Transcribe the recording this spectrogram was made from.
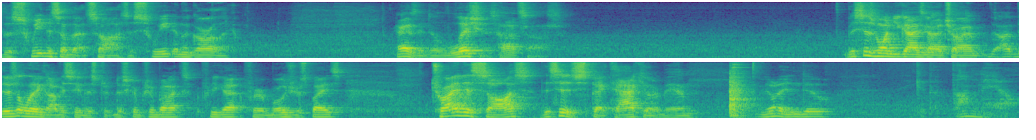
The sweetness of that sauce is sweet and the garlic. That is a delicious hot sauce. This is one you guys gotta try. Uh, There's a link, obviously, in the description box for you got for Mosier Spice. Try this sauce. This is spectacular, man. You know what I didn't do? Get the thumbnail,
